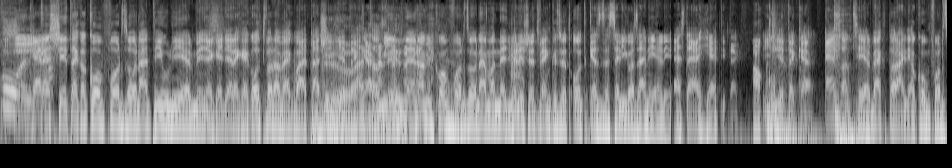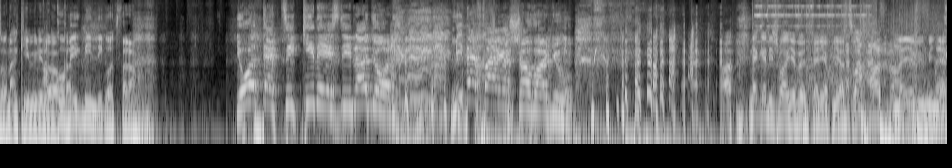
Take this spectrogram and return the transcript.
volt. Keressétek a komfortzónán ti júli élményeket, gyerekek, ott van a megváltás, Jó, higgyétek hát el. Minden, ami komfortzónán van 40 és 50 között, ott kezdesz el igazán élni. Ezt elhihetitek. Higgyétek el. Ez a cél, megtalálni a komfortzónán kívüli Akkor dolgokat. még mindig ott van a... Jól tetszik kinézni nagyon! Miben fáj a savanyú? Neked is van jövőd felé a piacon. Na jövünk mindjárt.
